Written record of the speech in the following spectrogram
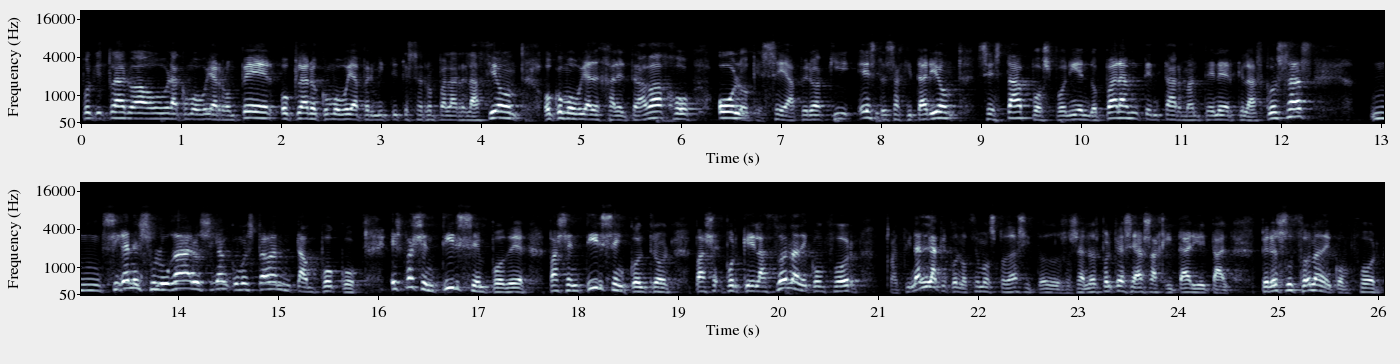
porque claro, ahora cómo voy a romper, o claro, cómo voy a permitir que se rompa la relación, o cómo voy a dejar el trabajo, o lo que sea. Pero aquí este Sagitario se está posponiendo para intentar mantener que las cosas Mm, sigan en su lugar o sigan como estaban tampoco. Es para sentirse en poder, para sentirse en control, porque la zona de confort, al final es la que conocemos todas y todos, o sea, no es porque sea Sagitario y tal, pero es su zona de confort.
